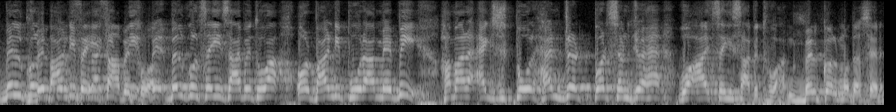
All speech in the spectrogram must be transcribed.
बिल्कुल बिल्कुल सही साबित हुआ। और बांडीपुरा में भी हमारा एग्जिट पोल हंड्रेड परसेंट जो है वो आज सही साबित हुआ। बिल्कुल मुदसर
